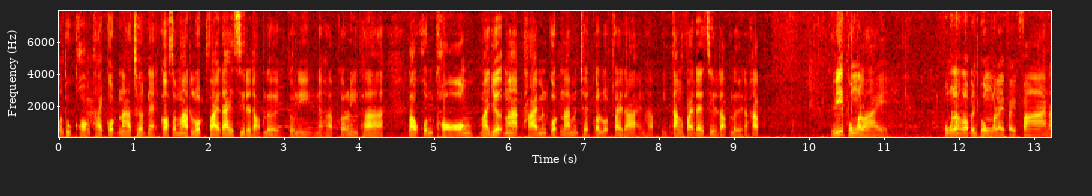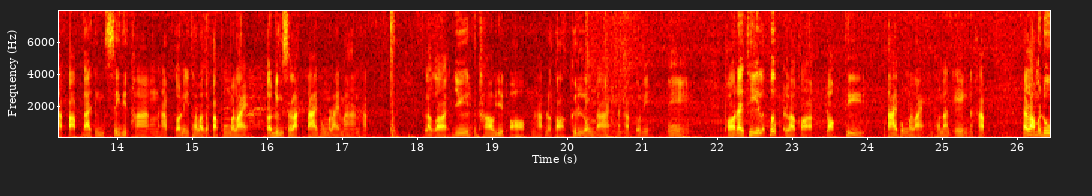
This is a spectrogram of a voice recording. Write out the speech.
บรรทุกของท้ายกดหน้าเชิดเนี่ยก็สามารถลดไฟได้สี่ระดับเลยตัวนี้นะครับ กรณีถ้าเราขนของมาเยอะมากท้ายมันกดหน้ามันเชิดก็ลดไฟได้นะครับตั้งไฟได้สี่ระดับเลยนะครับ ทีนี้พวงมาลัยพวงมาลัยของเราเป็นพวงมาลัยไฟฟ้านะครับปรับได้ถึง 4 ทิศทางนะครับ กรณีถ้าเราจะปรับพวงมาลัยก็ดึงสลักใต้พวงมาลัยมานะครับ แล้วก็ยืดเข้ายืดออกนะครับ แล้วก็ขึ้นลงได้นะครับ ตัวนี้นี่พอได้ที่แล้วปุ๊บเราก็ล็อกที่ใต้พวงมาลัยเท่านั้นเองนะครับ แล้วเรามาดู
